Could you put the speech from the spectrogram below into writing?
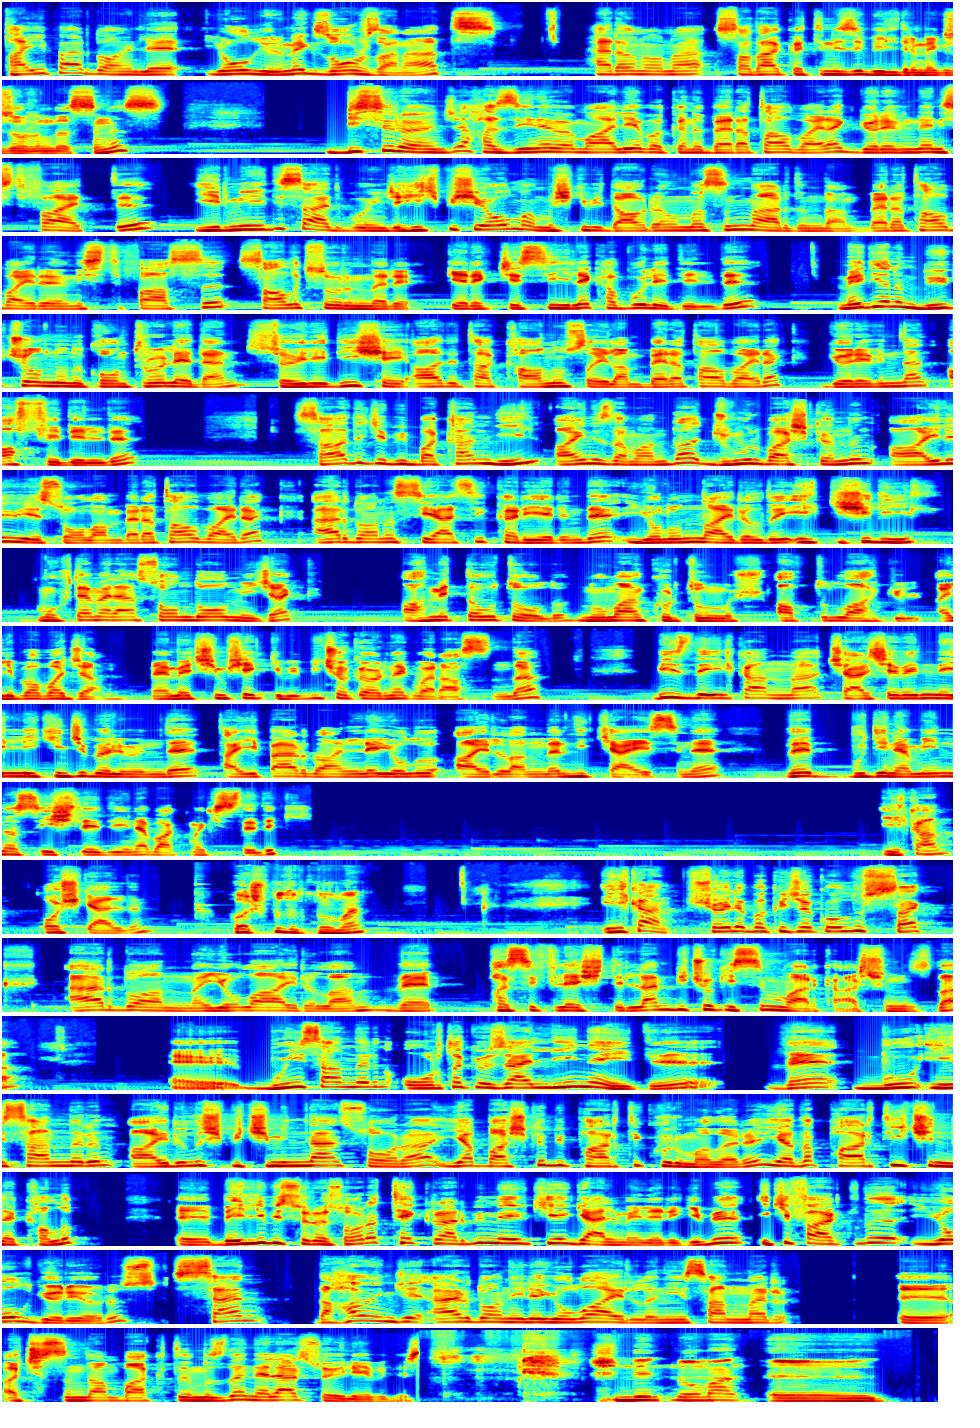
Tayyip Erdoğan ile yol yürümek zor zanaat. Her an ona sadakatinizi bildirmek zorundasınız. Bir süre önce Hazine ve Maliye Bakanı Berat Albayrak görevinden istifa etti. 27 saat boyunca hiçbir şey olmamış gibi davranılmasının ardından Berat Albayrak'ın istifası sağlık sorunları gerekçesiyle kabul edildi. Medyanın büyük çoğunluğunu kontrol eden, söylediği şey adeta kanun sayılan Berat Albayrak görevinden affedildi. Sadece bir bakan değil, aynı zamanda Cumhurbaşkanı'nın aile üyesi olan Berat Albayrak, Erdoğan'ın siyasi kariyerinde yolunun ayrıldığı ilk kişi değil, muhtemelen sonda olmayacak. Ahmet Davutoğlu, Numan Kurtulmuş, Abdullah Gül, Ali Babacan, Mehmet Şimşek gibi birçok örnek var aslında. Biz de İlkan'la Çerçevenin 52. bölümünde Tayyip Erdoğan ile yolu ayrılanların hikayesine ve bu dinamiğin nasıl işlediğine bakmak istedik. İlkan, hoş geldin. Hoş bulduk Numan. İlkan, şöyle bakacak olursak Erdoğan'la yola ayrılan ve pasifleştirilen birçok isim var karşımızda. Ee, bu insanların ortak özelliği neydi? Ve bu insanların ayrılış biçiminden sonra ya başka bir parti kurmaları ya da parti içinde kalıp e, belli bir süre sonra tekrar bir mevkiye gelmeleri gibi iki farklı yol görüyoruz. Sen daha önce Erdoğan ile yolu ayrılan insanlar e, açısından baktığımızda neler söyleyebilirsin? Şimdi Numan e,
